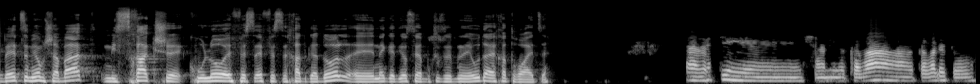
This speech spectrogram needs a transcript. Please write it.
ובעצם יום שבת, משחק שכולו 0-0 אחד גדול אה, נגד יוסי אבוקסיס ובני יהודה, איך את רואה את זה? האמת היא אה, שאני מקווה, מקווה לטוב.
